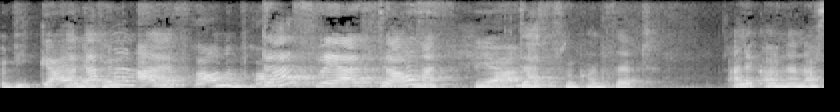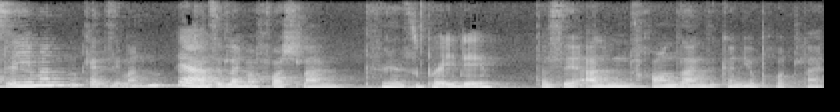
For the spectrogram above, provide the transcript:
wie geil. Dann Dann, können alle. Frauen und Frauen. Das wär's Das- doch mal. ja. Das ist ein Konzept. Alle können dann Hast du den... jemanden? Kennst du jemanden? Ja. Kannst du gleich mal vorschlagen, Das ist eine super Idee. dass sie allen Frauen sagen, sie können ihr Brautkleid.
